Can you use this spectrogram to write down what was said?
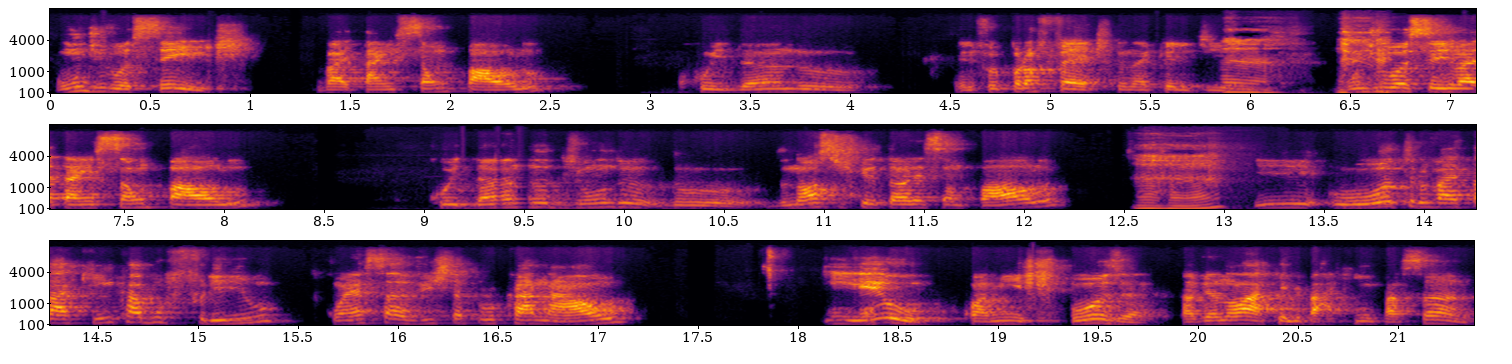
um de vocês vai estar em São Paulo cuidando. Ele foi profético naquele dia. É. Um de vocês vai estar em São Paulo cuidando de um do, do, do nosso escritório em São Paulo uhum. e o outro vai estar aqui em Cabo Frio com essa vista para o canal e eu, com a minha esposa, tá vendo lá aquele barquinho passando?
